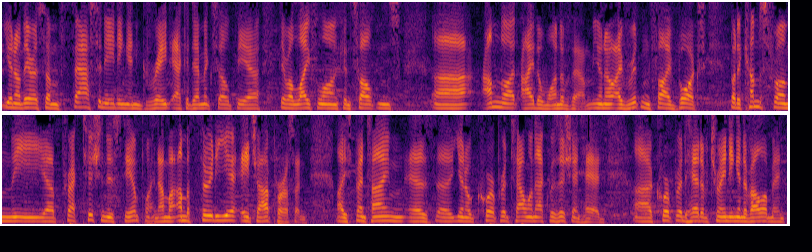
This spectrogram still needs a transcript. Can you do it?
You know, there are some fascinating and great academics out there. There are lifelong consultants. Uh, I'm not either one of them. You know, I've written five books, but it comes from the uh, practitioner's standpoint. I'm a, I'm a 30 year HR person. I spent time as, uh, you know, corporate talent acquisition head, uh, corporate head of training and development,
